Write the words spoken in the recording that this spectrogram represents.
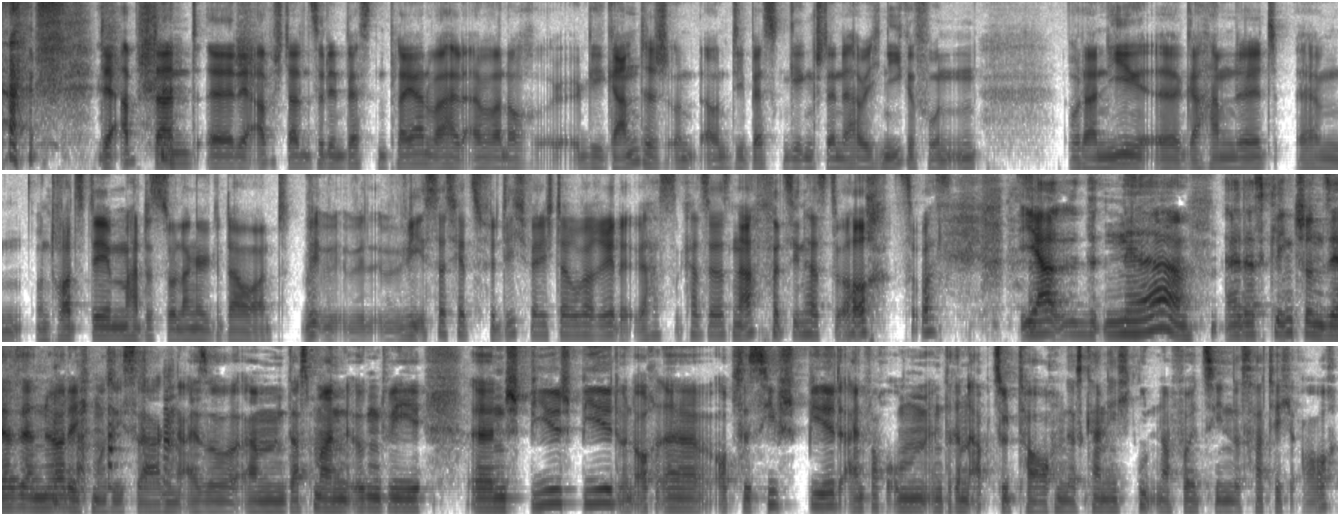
der Abstand, äh, der Abstand zu den besten Playern war halt einfach noch gigantisch und, und die besten Gegenstände habe ich nie gefunden oder nie äh, gehandelt. Ähm, und trotzdem hat es so lange gedauert. Wie, wie, wie, ist das jetzt für dich, wenn ich darüber rede? Hast, kannst du das nachvollziehen? Hast du auch sowas? Ja, naja, äh, das klingt schon sehr, sehr nerdig, muss ich sagen. Also, ähm, dass man irgendwie äh, ein Spiel spielt und auch äh, obsessiv spielt, einfach um drin abzutauchen, das kann ich gut nachvollziehen. Das hatte ich auch.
